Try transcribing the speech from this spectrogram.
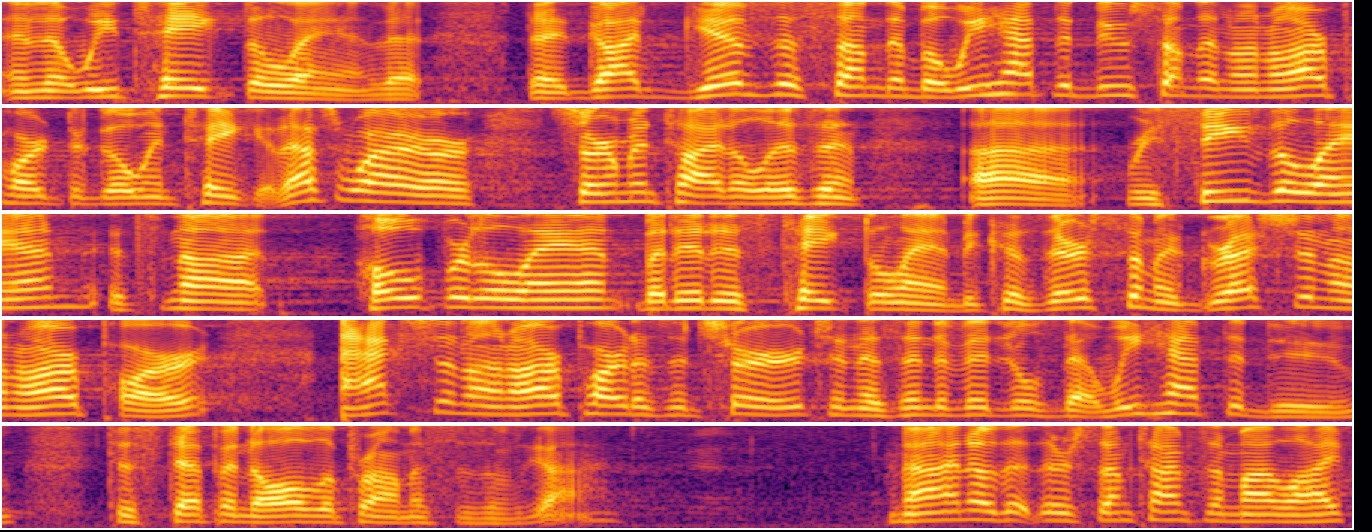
and that we take the land. That, that God gives us something, but we have to do something on our part to go and take it. That's why our sermon title isn't uh, receive the land. It's not hope for the land, but it is take the land because there's some aggression on our part, action on our part as a church and as individuals that we have to do to step into all the promises of God. Now, I know that there's sometimes in my life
